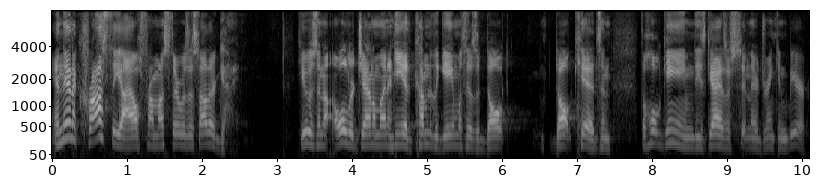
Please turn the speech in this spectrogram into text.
And then across the aisle from us, there was this other guy. He was an older gentleman, and he had come to the game with his adult, adult kids. And the whole game, these guys are sitting there drinking beer.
